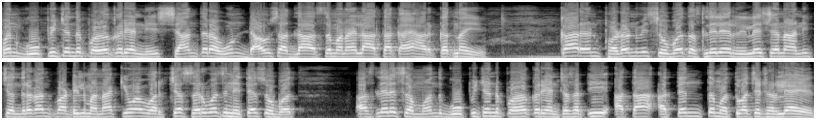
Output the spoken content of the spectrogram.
पण गोपीचंद पळकर यांनी शांत राहून डाव साधला असं म्हणायला आता काय हरकत नाही. कारण फडणवीस सोबत असलेले रिलेशन आणि चंद्रकांत पाटील म्हणा किंवा वरच्या सर्वच नेत्यासोबत असलेले संबंध गोपीचंद पळकर यांच्यासाठी आता अत्यंत महत्त्वाचे ठरले आहेत.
